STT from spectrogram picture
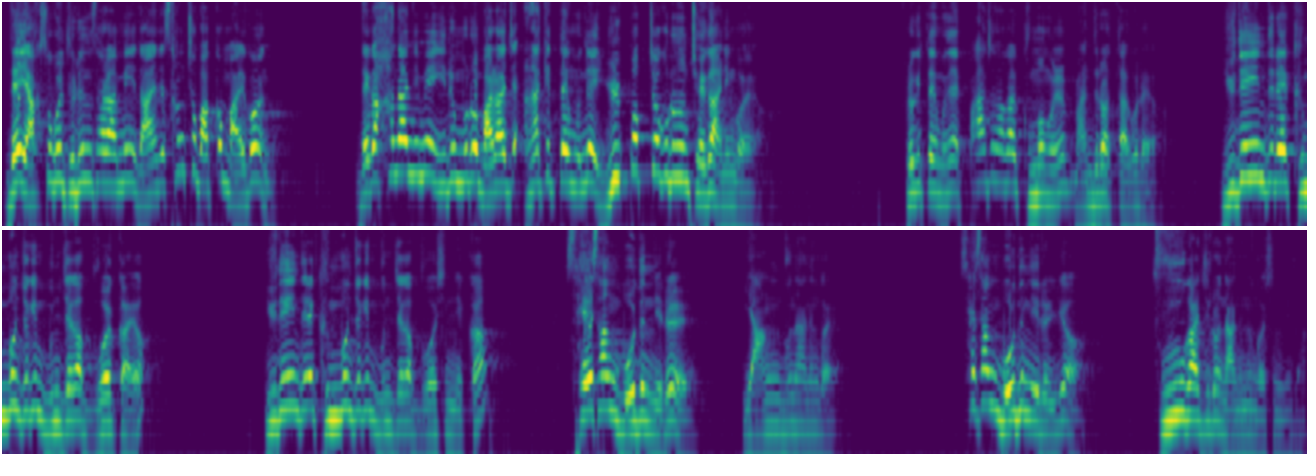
내 약속을 들은 사람이 나한테 상처받건 말건 내가 하나님의 이름으로 말하지 않았기 때문에 율법적으로는 죄가 아닌 거예요. 그렇기 때문에 빠져나갈 구멍을 만들었다고 그래요. 유대인들의 근본적인 문제가 무엇일까요? 유대인들의 근본적인 문제가 무엇입니까? 세상 모든 일을 양분하는 거예요. 세상 모든 일을요, 두 가지로 나누는 것입니다.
